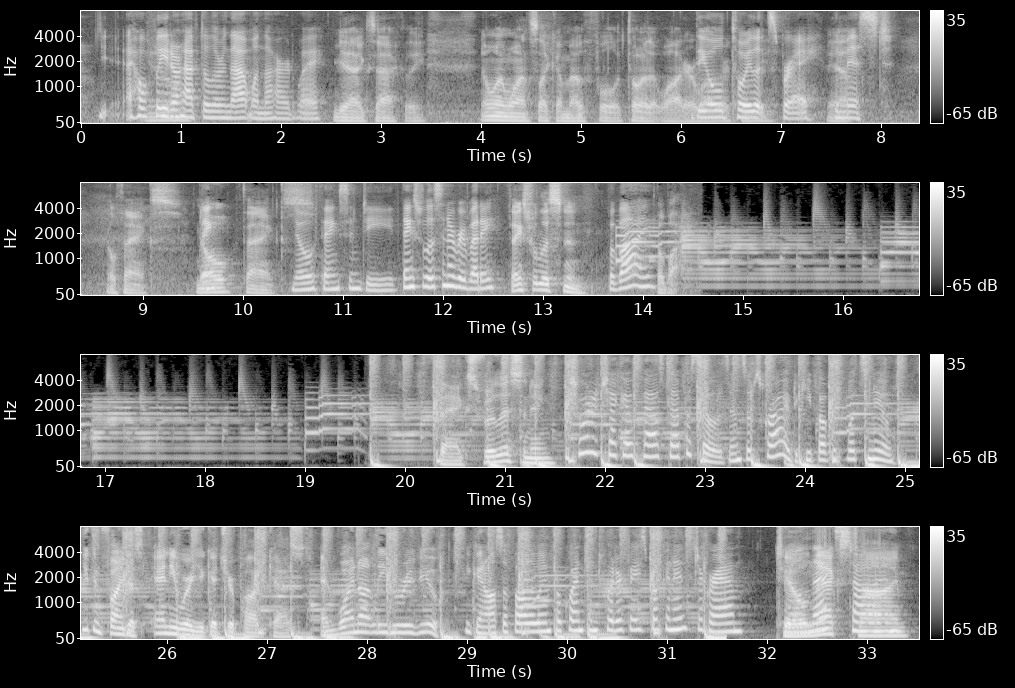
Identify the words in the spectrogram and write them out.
hopefully you, know. don't have to learn that one the hard way. yeah, exactly. No one wants like a mouthful of toilet water. The old toilet spray, the mist. No thanks. Thank- No thanks. No thanks indeed. Thanks for listening, everybody. Thanks for listening. Bye bye. Bye bye. Thanks for listening. Be sure to check out past episodes and subscribe to keep up with what's new. You can find us anywhere you get your podcast, and why not leave a review? You can also follow InfoQuench on Twitter, Facebook, and Instagram. Till next time.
